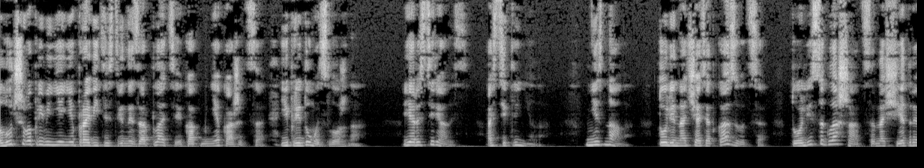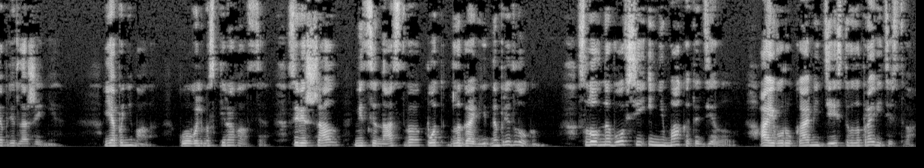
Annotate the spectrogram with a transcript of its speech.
Лучшего применения правительственной зарплате, как мне кажется, и придумать сложно. Я растерялась, остекленела. Не знала, то ли начать отказываться, то ли соглашаться на щедрое предложение. Я понимала, Коваль маскировался, совершал меценатство под благовидным предлогом. Словно вовсе и не маг это делал, а его руками действовало правительство.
